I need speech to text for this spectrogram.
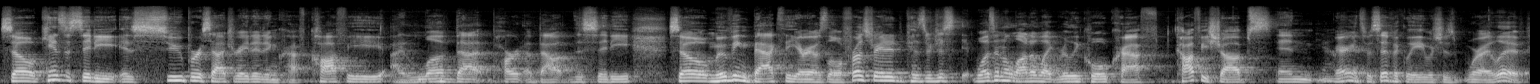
So Kansas City is super saturated in craft coffee. I love that part about the city. So moving back to the area, I was a little frustrated because there just it wasn't a lot of like really cool craft coffee shops in Yeah. Marion specifically, which is where I live.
